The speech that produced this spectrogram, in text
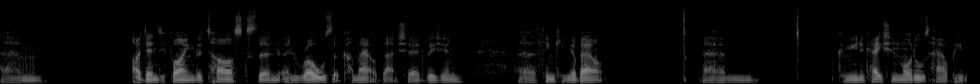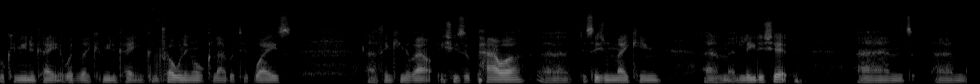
um, identifying the tasks and, and, roles that come out of that shared vision, uh, thinking about um, communication models, how people communicate, whether they communicate in controlling or collaborative ways, uh, thinking about issues of power, uh, decision making, um, and leadership, and um,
